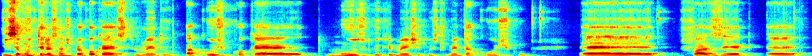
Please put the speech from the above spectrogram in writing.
Isso é muito interessante para qualquer instrumento acústico, qualquer músico que mexa com instrumento acústico, é fazer, é,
